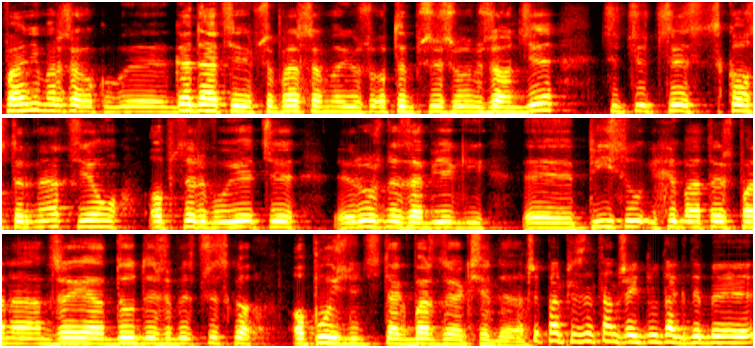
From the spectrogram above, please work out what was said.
Panie marszałku, y, gadacie, przepraszam, już o tym przyszłym rządzie. Czy, czy, czy z konsternacją obserwujecie różne zabiegi PiSu i chyba też pana Andrzeja Dudy, żeby wszystko opóźnić tak bardzo jak się da? Czy pan prezydent Andrzej Duda, gdyby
